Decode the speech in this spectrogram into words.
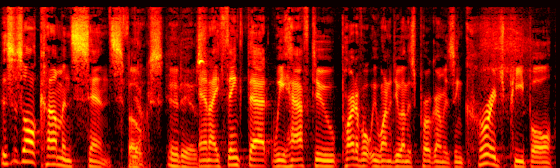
This is all common sense, folks. it is. And I think that we have to, part of what we want to do on this program is encourage people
